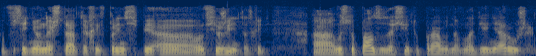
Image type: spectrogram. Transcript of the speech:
в Соединенных Штатах. И, в принципе, э, он всю жизнь, так сказать, а, выступал за защиту права на владение оружием.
